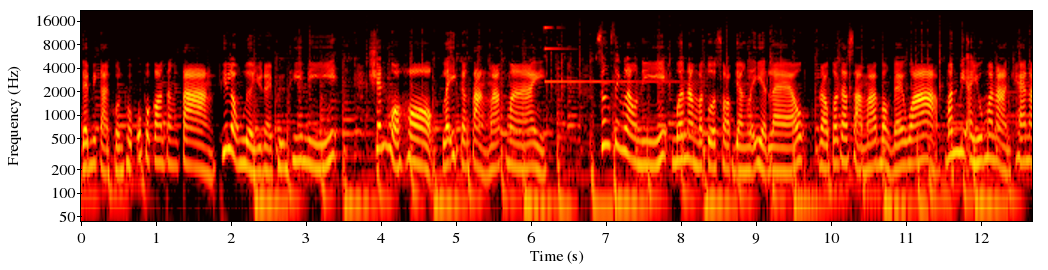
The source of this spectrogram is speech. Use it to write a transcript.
ได้มีการค้นพบอุปกรณ์ต่างๆ ที่หลงเหลืออยู่ในพื้นที่นี้ เช่นหัวหอกและอีกต่างๆ มากมายซึ่งสิ่งเหล่านี้เมื่อนำมาตรวจสอบอย่างละเอียดแล้ว เราก็จะสามารถบอกได้ว่ามันมีอายุมานานแค่ไหน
